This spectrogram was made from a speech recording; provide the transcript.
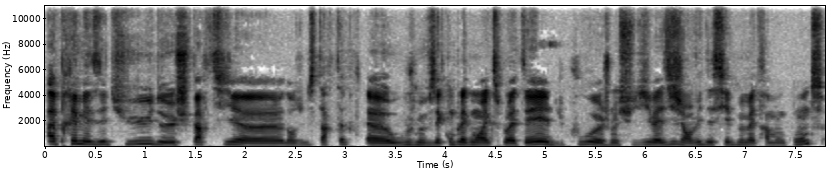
après mes études, je suis partie euh, dans une start-up euh, où je me faisais complètement exploiter. Et du coup, je me suis dit, vas-y, j'ai envie d'essayer de me mettre à mon compte.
